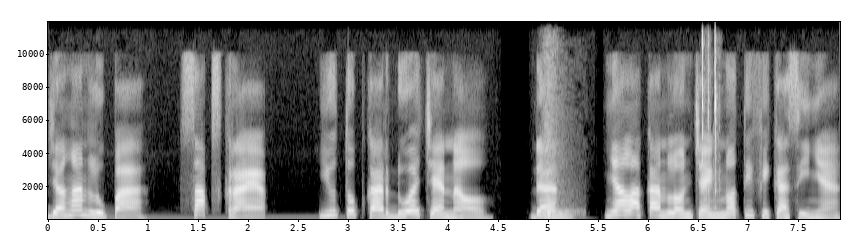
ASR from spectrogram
Jangan lupa subscribe YouTube Kar 2 Channel dan nyalakan lonceng notifikasinya.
